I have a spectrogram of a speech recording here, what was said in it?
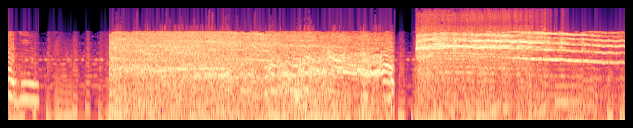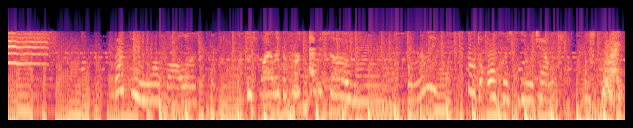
What do the first episode! Really? Go to Old Chris to do a challenge. It's great!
